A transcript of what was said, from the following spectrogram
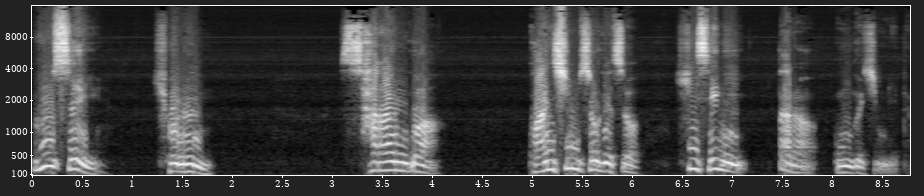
루스의 효는 사랑과 관심 속에서 희생이 따라온 것입니다.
